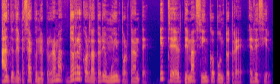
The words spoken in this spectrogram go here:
Antes de empezar con el programa, dos recordatorios muy importantes. Este es el tema 5.3, es decir,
